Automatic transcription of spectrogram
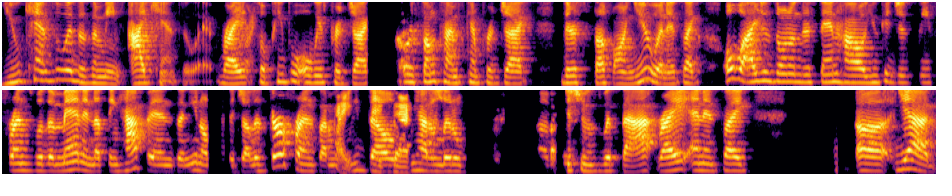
you can't do it doesn't mean I can't do it, right? right? So people always project or sometimes can project their stuff on you and it's like, "Oh, well, I just don't understand how you could just be friends with a man and nothing happens." And you know, the jealous girlfriends, I mean, right. we dealt exactly. we had a little of issues with that, right? And it's like uh yeah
